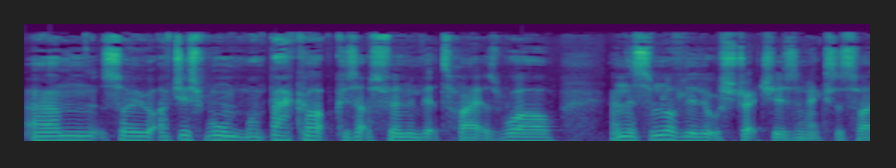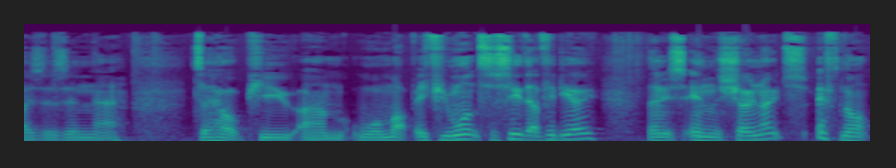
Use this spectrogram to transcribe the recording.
Um, so I've just warmed my back up because that's feeling a bit tight as well, and there's some lovely little stretches and exercises in there to help you um, warm up. If you want to see that video, then it's in the show notes. If not,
